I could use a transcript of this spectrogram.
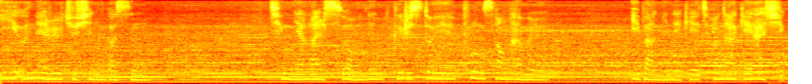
이 은혜를 주신 것은 측량할 수 없는 그리스도의 풍성함을 이방인에게 전하게 하시고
